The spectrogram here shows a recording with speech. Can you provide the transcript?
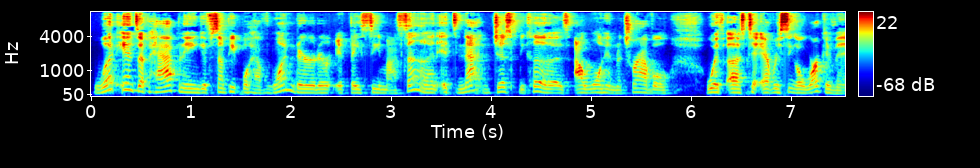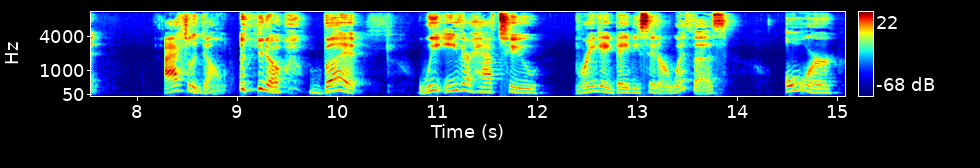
what ends up happening if some people have wondered or if they see my son, it's not just because I want him to travel with us to every single work event. I actually don't, you know, but we either have to bring a babysitter with us or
